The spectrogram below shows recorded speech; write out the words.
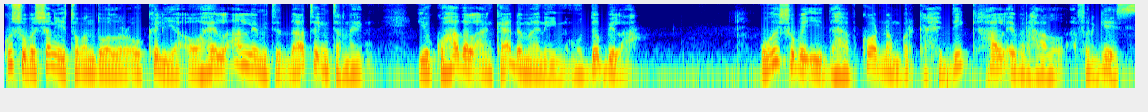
Ku shuba shan iyo toban doolar oo keliya oo hel unlimited data internet iyo ku hadal aan kaa dhammaanayn muddo bil ah uga shuba io dahab koodh nambarka xidig hal eber hal afar gees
